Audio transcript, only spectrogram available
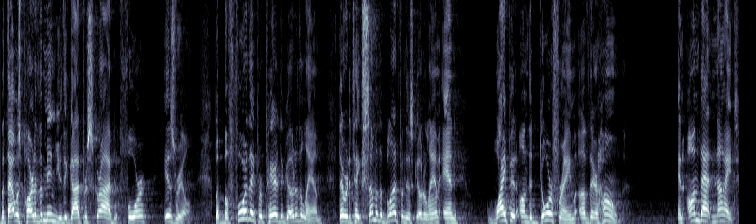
But that was part of the menu that God prescribed for Israel. But before they prepared the goat or the lamb, they were to take some of the blood from this goat or lamb and wipe it on the doorframe of their home. And on that night,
